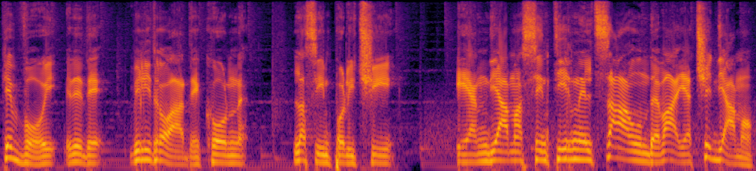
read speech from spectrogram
che voi, vedete, vi ritrovate con la Simpoli C. E andiamo a sentirne il sound, vai, accendiamo.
